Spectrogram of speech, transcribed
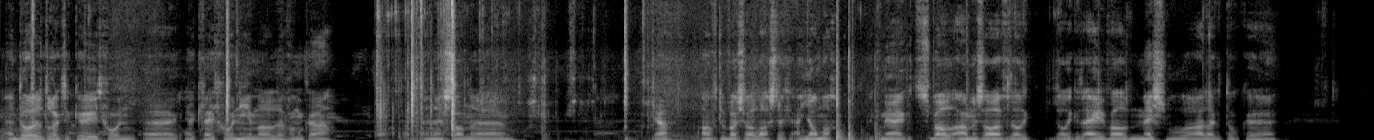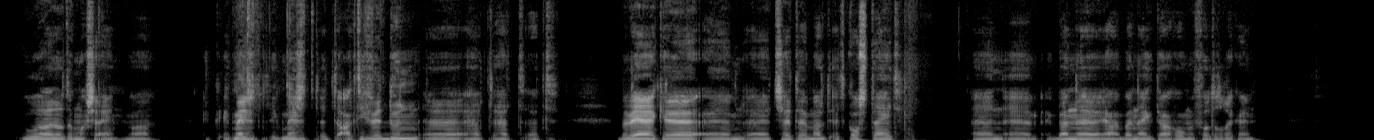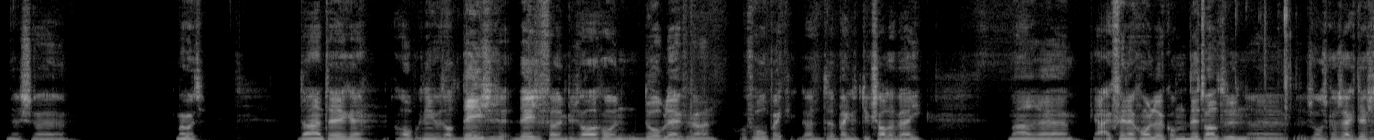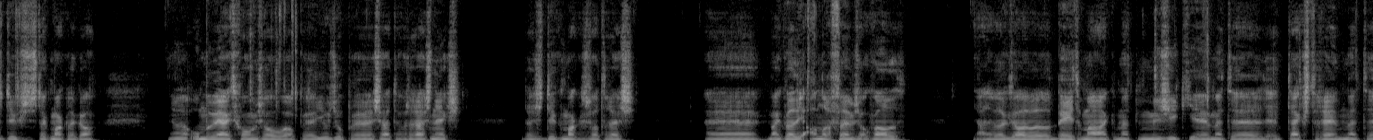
En door de drukte kun je het gewoon, uh, je krijgt gewoon niet helemaal uh, voor elkaar. En dat is dan ja, af en toe best wel lastig en jammer. Ik merk het wel aan mezelf dat ik, dat ik het eigenlijk wel mis, hoe dat ik het ook, hoe dat ook mag zijn. Maar ik, ik, mis het, ik mis het, het actieve doen, het, het, het bewerken, ehm, het zetten, maar het kost tijd. En ik ben, ja, ben eigenlijk daar gewoon veel te druk in. Dus, maar goed. Daarentegen hoop ik in ieder geval dat deze, deze filmpjes wel gewoon door blijven gaan. Of hoop ik, daar, daar ben ik natuurlijk zelf bij. Maar ja, ik vind het gewoon leuk om dit wel te doen. zoals ik al zeg, dit is natuurlijk een stuk makkelijker. onbewerkt gewoon zo op YouTube zetten, voor de rest niks. Dat is natuurlijk makkelijk wat er is. maar ik wil die andere films ook wel ja, wil ik dat wel beter maken met muziekje, met tekst erin, met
